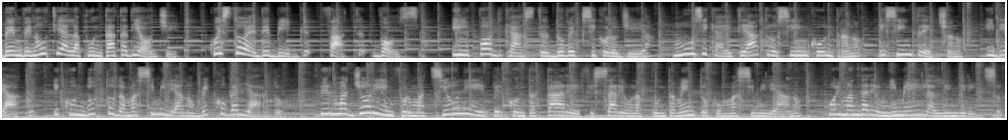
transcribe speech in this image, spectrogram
Benvenuti alla puntata di oggi. Questo è The Big Fat Voice, il podcast dove psicologia, musica e teatro si incontrano e si intrecciano, ideato e condotto da Massimiliano Becco Gagliardo. Per maggiori informazioni e per contattare e fissare un appuntamento con Massimiliano, puoi mandare un'email all'indirizzo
